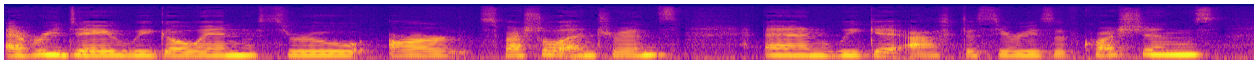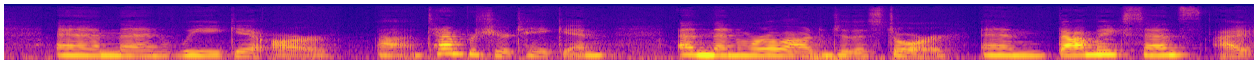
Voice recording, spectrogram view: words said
every day we go in through our special entrance and we get asked a series of questions and then we get our uh, temperature taken and then we're allowed into the store. And that makes sense. I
